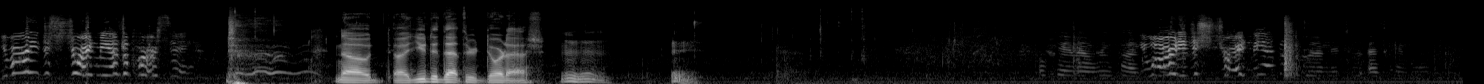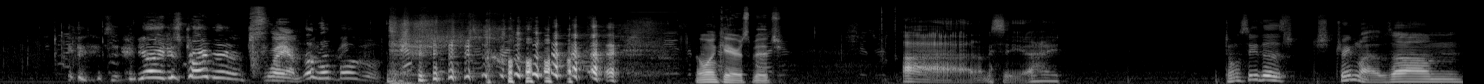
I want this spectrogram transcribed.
You've already destroyed me as a person. No, uh, you did that through DoorDash. Mm-hmm. okay, ma'am, hang tight. You already destroyed me as a We don't need to ask him more. you already destroyed me. Slam. No one cares, bitch. Uh, let me see. I don't see the Streamlabs. Um,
